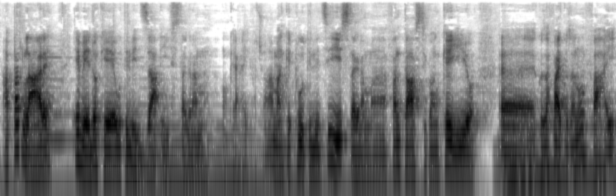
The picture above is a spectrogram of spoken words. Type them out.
a parlare e vedo che utilizza Instagram. Ok, facciamo, ah, ma anche tu utilizzi Instagram, fantastico, anche io, eh, cosa fai, cosa non fai,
